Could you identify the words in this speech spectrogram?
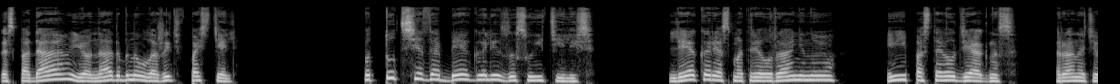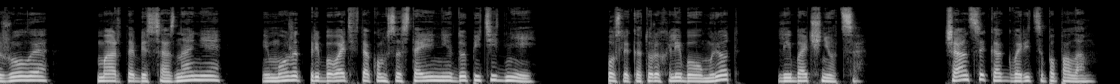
«Господа, ее надобно уложить в постель». Вот тут все забегали, засуетились. Лекарь осмотрел раненую и поставил диагноз. Рана тяжелая, Марта без сознания и может пребывать в таком состоянии до пяти дней, после которых либо умрет, либо очнется. Шансы, как говорится, пополам.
